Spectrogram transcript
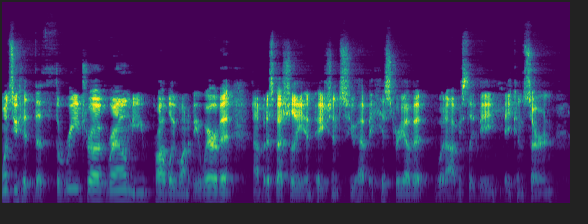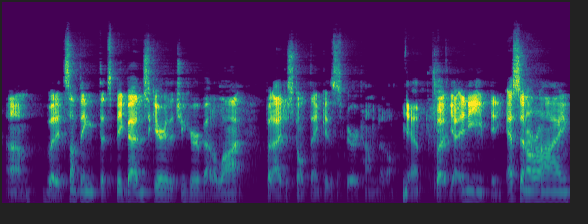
Once you hit the three drug realm, you probably want to be aware of it, uh, but especially in patients who have a history of it, would obviously be a concern. Um, but it's something that's big, bad, and scary that you hear about a lot, but I just don't think is very common at all. Yeah. But yeah, any any SNRI,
